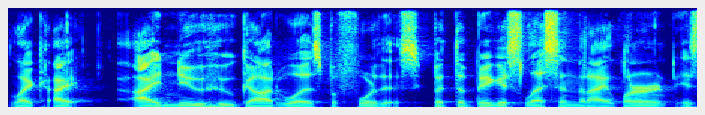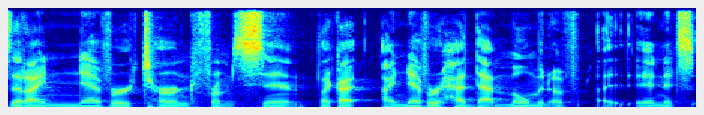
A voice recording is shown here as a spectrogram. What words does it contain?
like I, I knew who God was before this, but the biggest lesson that I learned is that I never turned from sin. Like I, I never had that moment of, and it's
